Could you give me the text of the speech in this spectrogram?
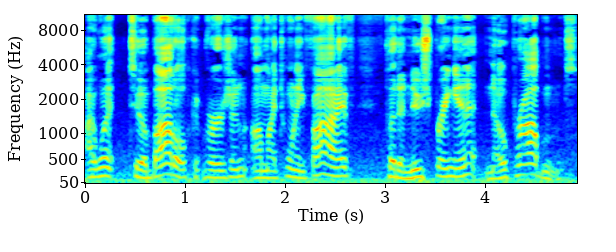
I went to a bottle conversion on my 25, put a new spring in it, no problems.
